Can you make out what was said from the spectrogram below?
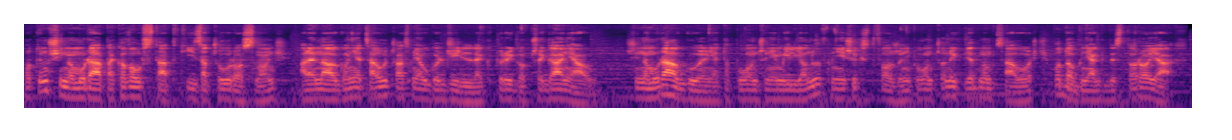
Po tym Shinomura atakował statki i zaczął rosnąć, ale na ogonie cały czas miał Godzillę, który go przeganiał. Shinomura ogólnie to połączenie milionów mniejszych stworzeń połączonych w jedną całość, podobnie jak w dystorojach.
